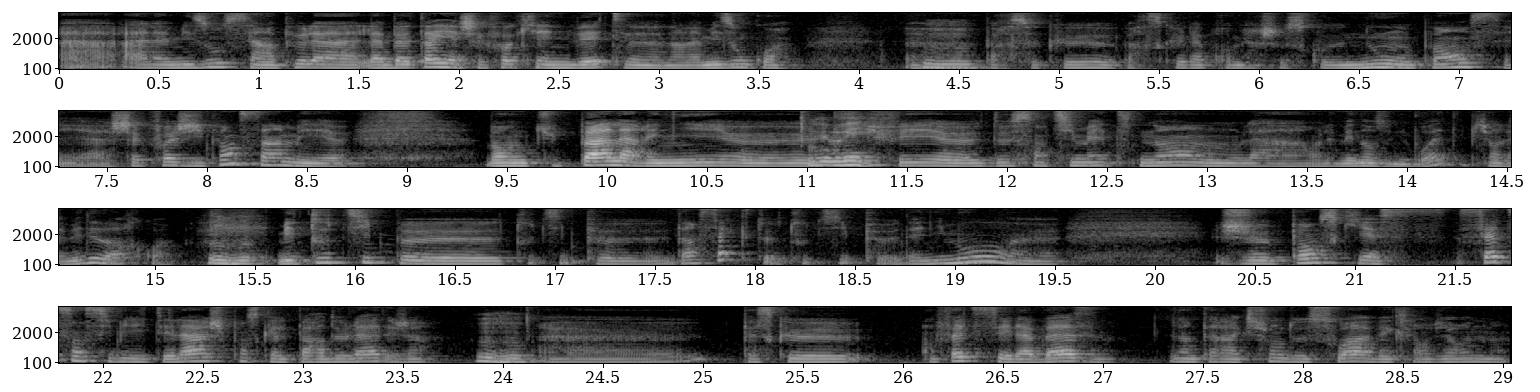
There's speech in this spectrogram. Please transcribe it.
à, à la maison, c'est un peu la, la bataille à chaque fois qu'il y a une bête dans la maison, quoi. Mhm. parce, que, parce que la première chose que nous, on pense, et à chaque fois j'y pense, hein, mais... euh, bah, on ne tue pas l'araignée euh, Eh qui fait 2 cm, non, on la, on la met dans une boîte et puis on la met dehors, quoi. Mhm. Mais tout type, euh, tout type euh, d'insectes, tout type euh, d'animaux, euh, je pense qu'il y a cette sensibilité-là, je pense qu'elle part de là déjà. Mhm. Euh, parce que, en fait, c'est la base, l'interaction de soi avec l'environnement.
